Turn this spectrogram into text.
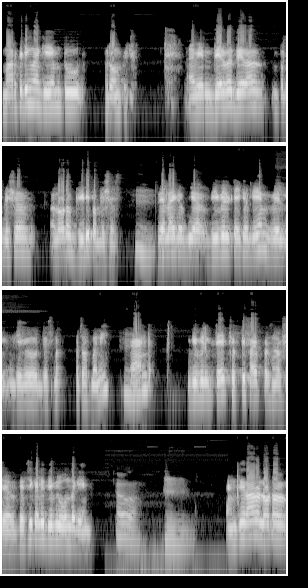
marketing my game to wrong people. I mean, there were there are publishers, a lot of greedy publishers. Hmm. They're like, we are, we will take your game, we'll give you this much of money, Hmm. and we will take 55% of shares. Basically, they will own the game. Oh. Hmm. And there are a lot of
